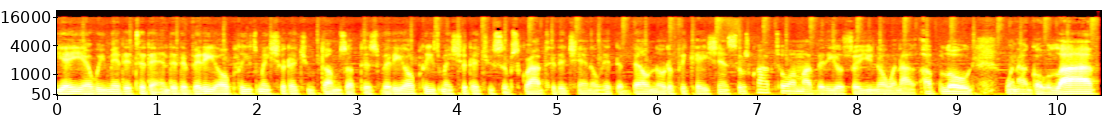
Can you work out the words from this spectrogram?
Yeah, yeah, we made it to the end of the video. Please make sure that you thumbs up this video. Please make sure that you subscribe to the channel. Hit the bell notification. Subscribe to all my videos so you know when I upload, when I go live.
